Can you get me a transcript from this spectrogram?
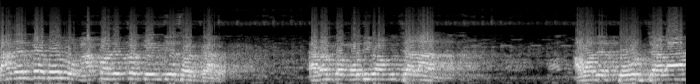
তাদেরকে বলুন, আপনাদের তো কেন্দ্রীয় সরকার। এখন তো মোদীবাবু চালান। আমাদের কোর্ট চালান।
